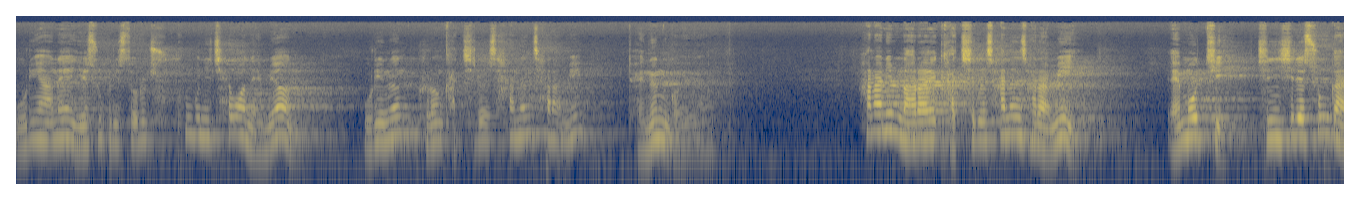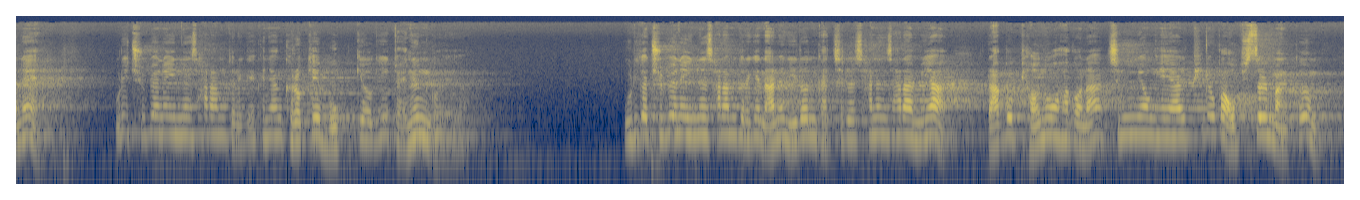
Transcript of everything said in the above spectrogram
우리 안에 예수 그리스도를 충분히 채워내면 우리는 그런 가치를 사는 사람이 되는 거예요. 하나님 나라의 가치를 사는 사람이 MOT, 진실의 순간에 우리 주변에 있는 사람들에게 그냥 그렇게 목격이 되는 거예요. 우리가 주변에 있는 사람들에게 나는 이런 가치를 사는 사람이야 라고 변호하거나 증명해야 할 필요가 없을 만큼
